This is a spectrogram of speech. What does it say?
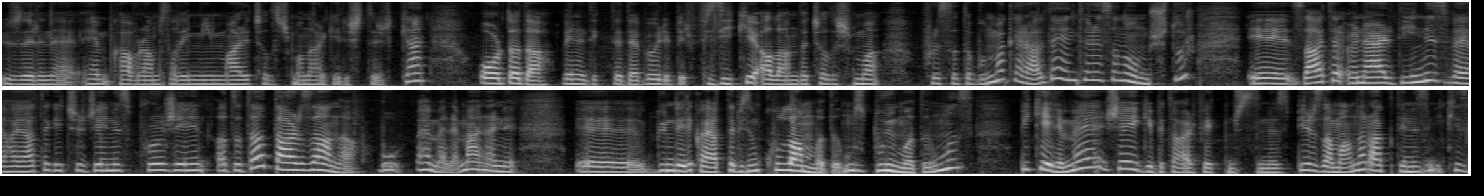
üzerine hem kavramsal hem mimari çalışmalar geliştirirken orada da Venedik'te de böyle bir fiziki alanda çalışma fırsatı bulmak herhalde enteresan olmuştur. E, zaten önerdiğiniz ve hayata geçireceğiniz projenin adı da Darzana. Bu hemen hemen hani e, gündelik hayatta bizim kullanmadığımız, duymadığımız bir kelime şey gibi tarif etmişsiniz. Bir zamanlar Akdeniz'in ikiz,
